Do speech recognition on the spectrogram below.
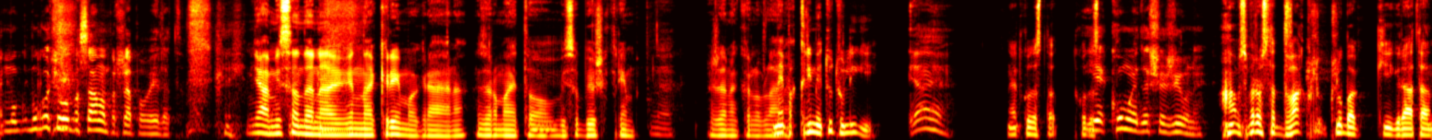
mo- Mogoče bo pa sama prišla povedati. Ja, mislim, da na, na Krimu igrajo, no? oziroma je to v Mm. bistvu bivši Krim, Ne. že na Karlovlju. Ne, pa Krim je tudi v ligi. Ja, je. Ne, tako da sta, tako da je komaj, da še živne. Aha, se pravi, sta dva kl- kluba, ki igrata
